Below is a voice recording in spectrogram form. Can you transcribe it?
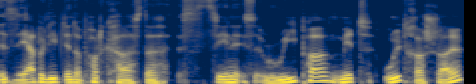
sehr beliebt in der Podcaster-Szene ist Reaper mit Ultraschall.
